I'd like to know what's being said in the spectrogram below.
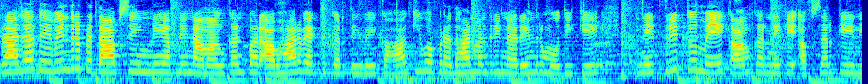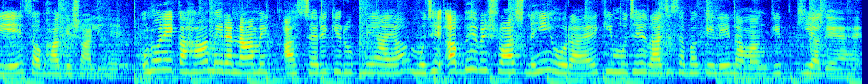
राजा देवेंद्र प्रताप सिंह ने अपने नामांकन पर आभार व्यक्त करते हुए कहा कि वह प्रधानमंत्री नरेंद्र मोदी के नेतृत्व में काम करने के अवसर के लिए सौभाग्यशाली हैं। उन्होंने कहा, मेरा नाम एक आश्चर्य के रूप में आया। मुझे अब भी विश्वास नहीं हो रहा है कि मुझे राज्यसभा के लिए नामांकित किया गया है।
